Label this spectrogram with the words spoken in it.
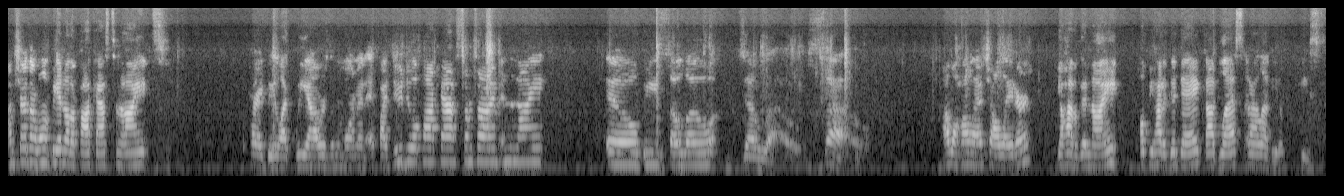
I'm sure there won't be another podcast tonight. It'll probably be like wee hours in the morning. If I do do a podcast sometime in the night, it'll be solo dolo. So I will holla at y'all later. Y'all have a good night. Hope you had a good day. God bless, and I love you. Peace.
